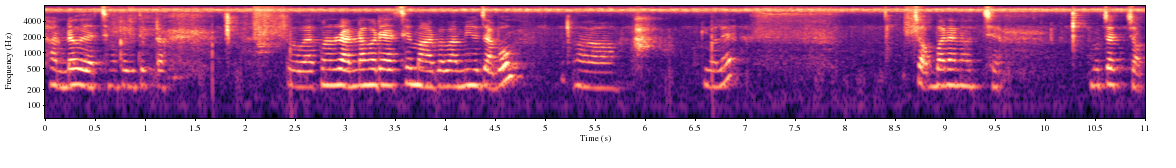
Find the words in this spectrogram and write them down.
ঠান্ডা হয়ে যাচ্ছে মুখের ভিতরটা। তো এখন রান্নাঘরে আছে, মার বাবা, আমিও যাব। কি বলে? চপ বানানো হচ্ছে, মোচার চপ।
